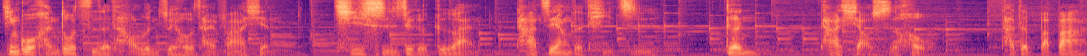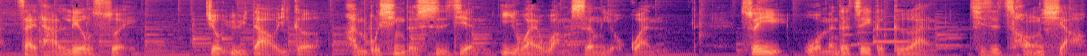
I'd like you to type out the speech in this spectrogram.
经过很多次的讨论，最后才发现，其实这个个案他这样的体质，跟他小时候他的爸爸在他六岁就遇到一个很不幸的事件，意外往生有关。所以我们的这个个案，其实从小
